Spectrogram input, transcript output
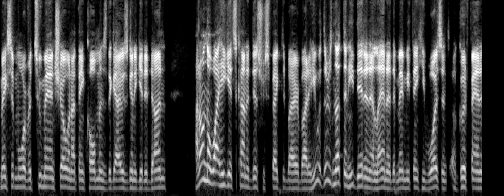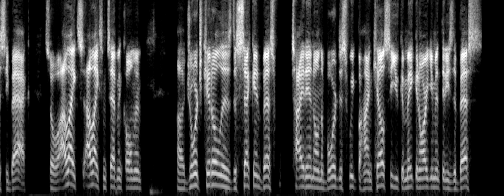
makes it more of a two man show, and I think Coleman's the guy who's going to get it done. I don't know why he gets kind of disrespected by everybody. He was, there's nothing he did in Atlanta that made me think he wasn't a good fantasy back. So I like I like some Tevin Coleman. Uh, George Kittle is the second best tight end on the board this week behind Kelce. You can make an argument that he's the best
